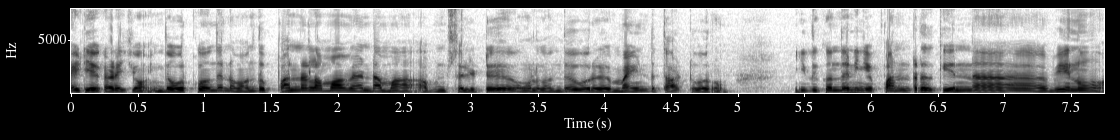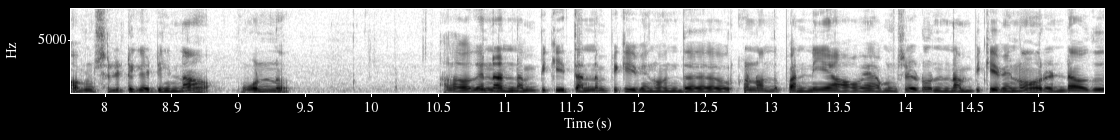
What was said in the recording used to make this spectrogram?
ஐடியா கிடைக்கும். இந்த ஒர்க்கை வந்து நம்ம வந்து பண்ணலாமா வேண்டாமா அப்படின்னு சொல்லிட்டு உங்களுக்கு வந்து ஒரு மைண்டு தாட் வரும். இதுக்கு வந்து நீங்கள் பண்ணுறதுக்கு என்ன வேணும் அப்படின்னு சொல்லிட்டு கேட்டிங்கன்னா ஒன்று அதாவது நான் நம்பிக்கை தன்னம்பிக்கை வேணும். இந்த ஒர்க்கை நான் வந்து பண்ணியே ஆவேன் அப்படின்னு சொல்லிட்டு ஒரு நம்பிக்கை வேணும். ரெண்டாவது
